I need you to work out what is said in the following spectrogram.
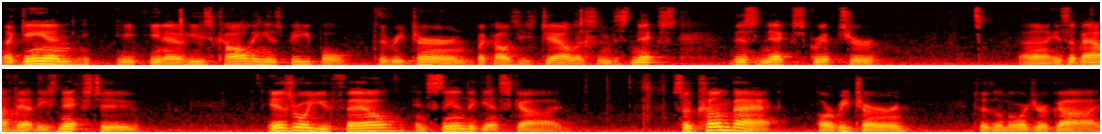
again, he, you know, He's calling His people to return because He's jealous. And this next, this next scripture uh, is about that. These next two. Israel, you fell and sinned against God. So come back or return to the Lord your God.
